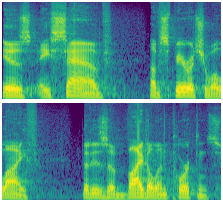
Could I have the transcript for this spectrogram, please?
is a salve of spiritual life that is of vital importance.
